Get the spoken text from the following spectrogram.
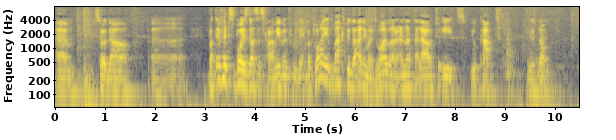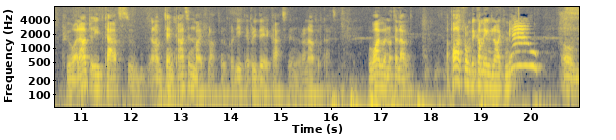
um, so the uh, but if it's poisonous, it's haram even from there. But why back to the animals? Why we are not allowed to eat your cat, your dog? If you're allowed to eat cats, around ten cats in my flat, you could eat every day cats, then run out of cats. Why we're not allowed? Apart from becoming like meow, um,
